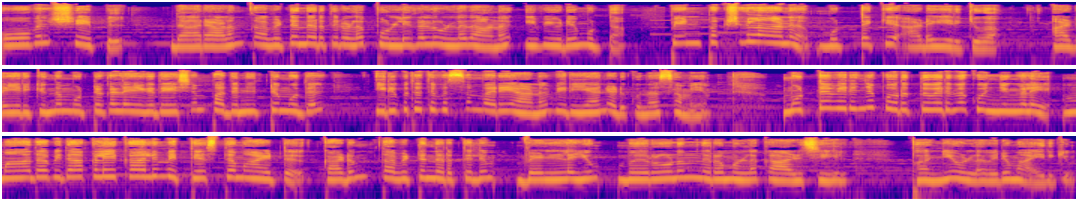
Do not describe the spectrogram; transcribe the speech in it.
ഓവൽ ഷേപ്പിൽ ധാരാളം തവിട്ട് നിറത്തിലുള്ള പുള്ളികൾ ഉള്ളതാണ് ഇവയുടെ മുട്ട. പെൺപക്ഷികളാണ് മുട്ടയ്ക്ക് അടയിരിക്കുക. അടയിരിക്കുന്ന മുട്ടകൾ ഏകദേശം പതിനെട്ട് മുതൽ ഇരുപത് ദിവസം വരെയാണ് വിരിയാൻ എടുക്കുന്ന സമയം. മുട്ട വിരിഞ്ഞ് പുറത്തു വരുന്ന കുഞ്ഞുങ്ങളെ മാതാപിതാക്കളെക്കാളും വ്യത്യസ്തമായിട്ട് കടും തവിട്ട് നിറത്തിലും വെള്ളയും മെറൂണും നിറമുള്ള കാഴ്ചയിൽ ഭംഗിയുള്ളവരുമായിരിക്കും.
